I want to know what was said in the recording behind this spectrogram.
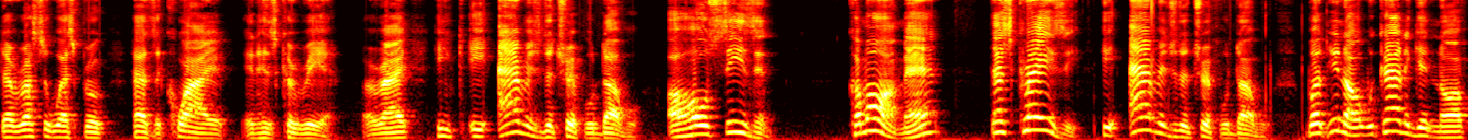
that Russell Westbrook has acquired in his career. All right? He he averaged a triple double a whole season. Come on, man. That's crazy. He averaged a triple double. But you know, we're kind of getting off.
